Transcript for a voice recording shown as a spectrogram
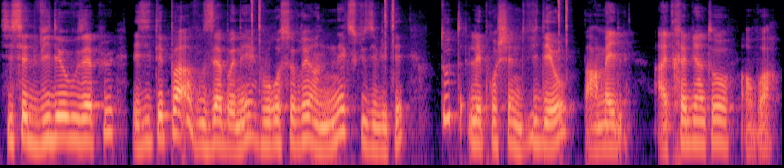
Si cette vidéo vous a plu, n'hésitez pas à vous abonner, vous recevrez en exclusivité toutes les prochaines vidéos par mail. À très bientôt, au revoir.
